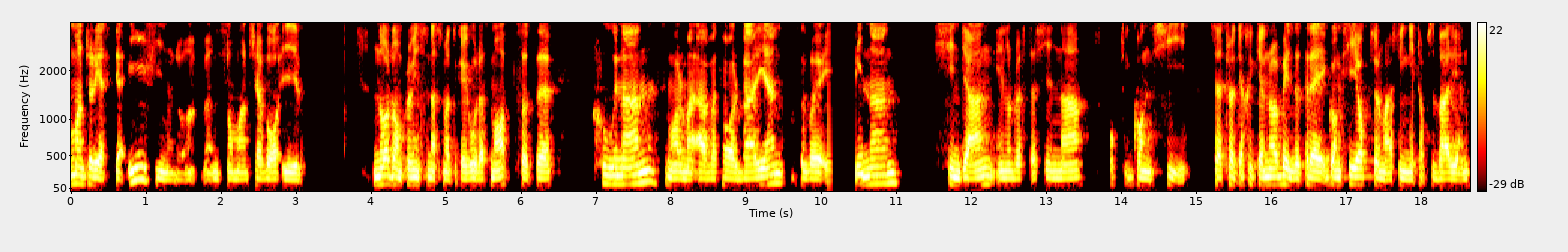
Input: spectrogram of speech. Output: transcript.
sommaren så reste jag i Kina då under sommaren så jag var i några av de provinserna som jag tycker är godast mat. Så att eh, Hunan som har de här avatarbergen och sen var jag i Yunnan, Xinjiang i nordvästra Kina och Guangxi. Så jag tror att jag skickar några bilder till dig. Guangxi är också de här fingertoppsbergen.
